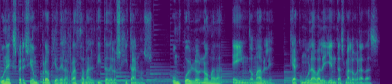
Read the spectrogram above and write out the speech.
Una expresión propia de la raza maldita de los gitanos, un pueblo nómada e indomable que acumulaba leyendas malogradas.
